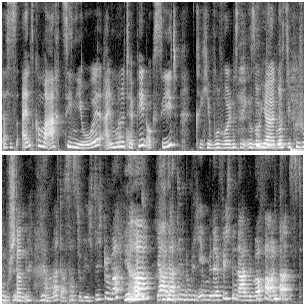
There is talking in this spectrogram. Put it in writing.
Das ist 1,8 Ciniol, ein Monoterpenoxid. Kriege ich hier wohlwollendes Nicken so, ja, du hast die Prüfung bestanden. Ja, das hast du richtig gemacht. Ja. Ja, nachdem du mich eben mit der Fichtennadel überfahren hast.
